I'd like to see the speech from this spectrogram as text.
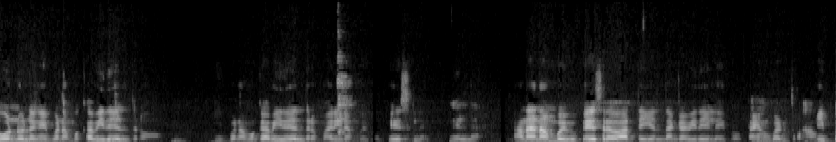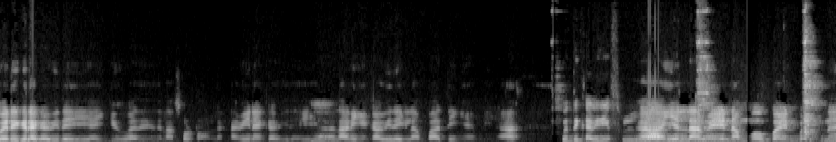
ஒண்ணும் இல்லைங்க. இப்போ நம்ம கவிதை எழுதுறோம். இப்போ நம்ம கவிதை எழுதுற மாதிரி நம்ம இப்போ பேசல. இல்ல. ஆனா நம்ம இப்போ பேசுற வார்த்தைகள் தான் கவிதையில இப்போ பயன்படுத்துறோம். ஆமா. இப்போ இருக்கிற கவிதை ஐயோ அது இதெல்லாம் சொல்றோம்ல நவீன கவிதை. அதெல்லாம் நீங்க கவிதைகள்லாம் பாத்தீங்க அப்படின்னா புது கவிதை ஃபுல்லா ஆஹ் எல்லாமே நம்ம பயன்படுத்தின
